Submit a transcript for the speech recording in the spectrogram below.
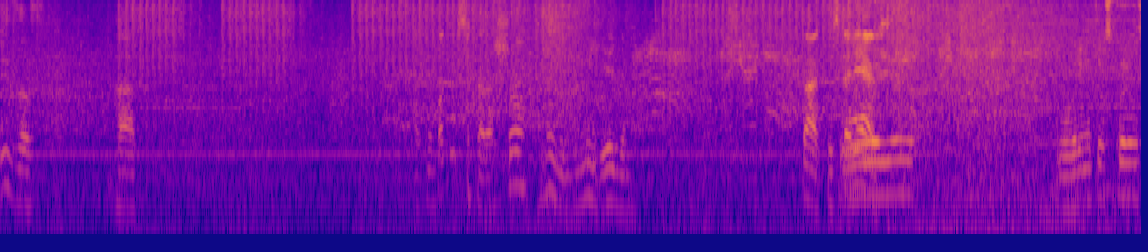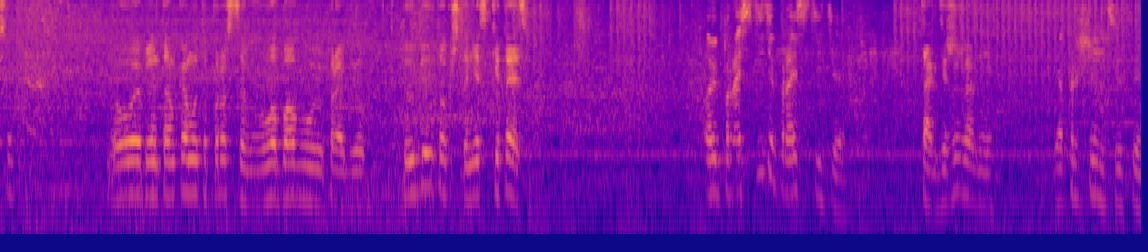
Jesus. Гад. Ну пока все хорошо. Мы, мы едем. Так, ускоряемся. Ой-ой-ой. Вовремя ты ускорился. Ой, блин, там кому-то просто в лобовую пробил. Ты убил только что несколько китайцев. Ой, простите, простите. Так, держи жаднее. Я пришлю им цветы.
